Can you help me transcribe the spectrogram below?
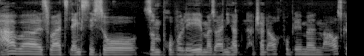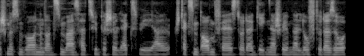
Aber es war jetzt längst nicht so, so ein Problem. Also einige hatten anscheinend auch Probleme, mal ausgeschmissen worden. Ansonsten waren es halt typische Lecks wie ja, steckst einen Baum fest oder Gegner schweben in der Luft oder so,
